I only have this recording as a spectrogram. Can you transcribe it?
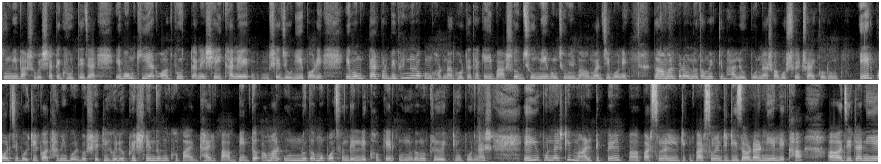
ঝুমি বাসবের সাথে ঘুরতে যায় এবং কি এক অদ্ভুত টানে সেইখানে সে জড়িয়ে পড়ে এবং তারপর বিভিন্ন রকম ঘটনা ঘটতে থাকে এই বাসব ঝুমি এবং ঝুমির বাবা মার জীবনে। তো আমার পরে অন্যতম একটি ভালো উপন্যাস, অবশ্যই ট্রাই করুন। এরপর যে বইটির কথা আমি বলব সেটি হলো কৃষ্ণেন্দু মুখোপাধ্যায়ের পাপবিদ্য, আমার অন্যতম পছন্দের লেখকের অন্যতম প্রিয় একটি উপন্যাস। এই উপন্যাসটি মাল্টিপল পার্সোনালিটি পার্সোনালিটি ডিসঅর্ডার নিয়ে লেখা যেটা নিয়ে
